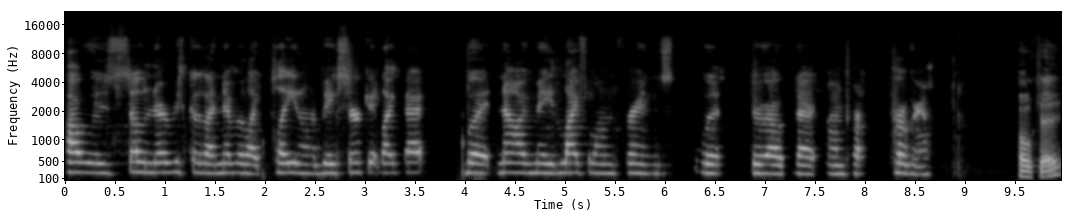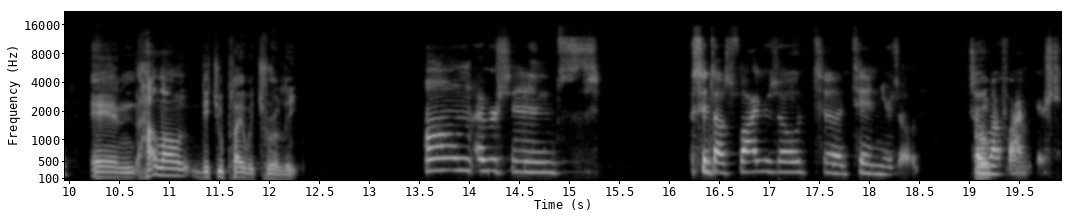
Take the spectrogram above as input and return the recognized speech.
I was so nervous because I never like played on a big circuit like that. But now I've made lifelong friends with throughout that um pro- program. Okay. And how long did you play with True Elite? Um, ever since since I was five years old to ten years old, so Oh. about five years.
